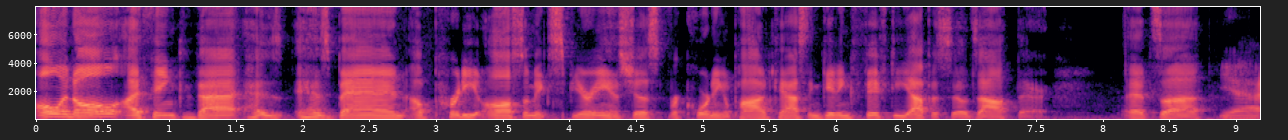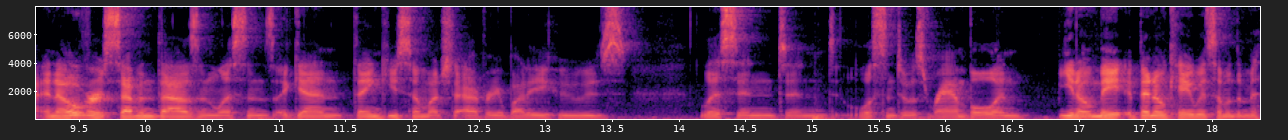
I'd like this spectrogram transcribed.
all in all, I think that has has been a pretty awesome experience just recording a podcast and getting 50 episodes out there. It's uh Yeah, and over 7,000 listens. Again, thank you so much to everybody who's listened and listened to us ramble and, you know, made, been okay with some of the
